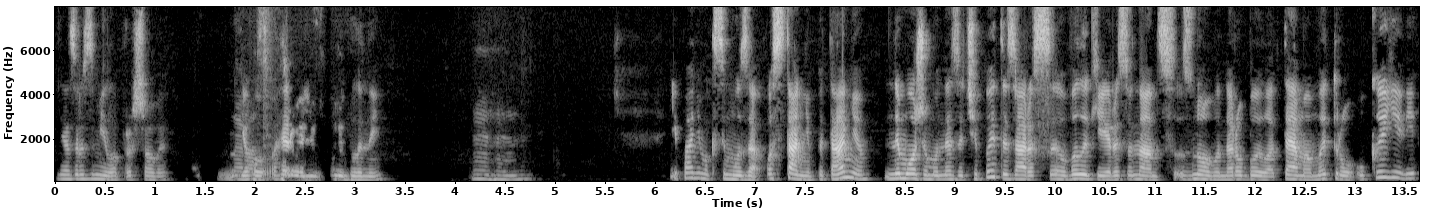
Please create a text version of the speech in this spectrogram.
Я зрозуміла, про що ви. Його герой улюблений. Мгм. І пані Максимуза, останнє питання. Не можемо не зачепити. Зараз е, великий резонанс знову наробила тема метро у Києві.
